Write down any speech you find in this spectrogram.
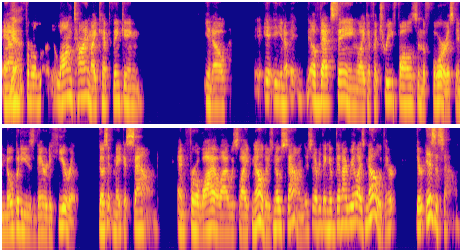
and yeah. for a long time, I kept thinking, you know, it, you know, of that saying, like if a tree falls in the forest and nobody is there to hear it, does it make a sound? And for a while, I was like, no, there's no sound. There's everything. And then I realized, no, there, there is a sound.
